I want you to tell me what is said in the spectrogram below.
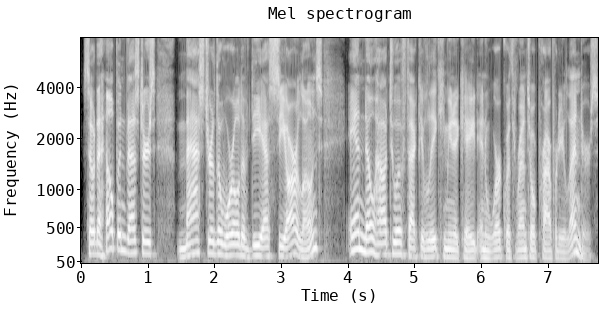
So, to help investors master the world of DSCR loans and know how to effectively communicate and work with rental property lenders,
